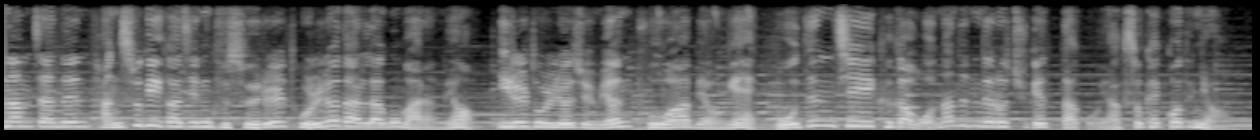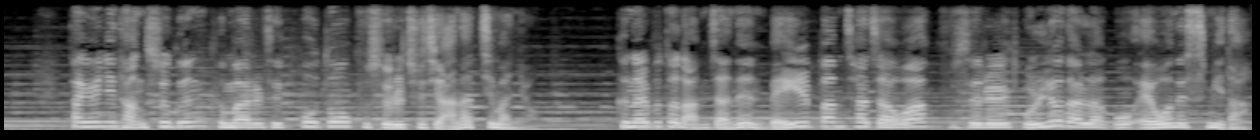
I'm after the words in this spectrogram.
그 남자는 당숙이 가진 구슬을 돌려달라고 말하며 이를 돌려주면 부와 명예 뭐든지 그가 원하는 대로 주겠다고 약속했거든요. 당연히 당숙은 그 말을 듣고도 구슬을 주지 않았지만요. 그날부터 남자는 매일 밤 찾아와 구슬을 돌려달라고 애원했습니다.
